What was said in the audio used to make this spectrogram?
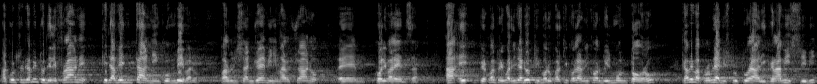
a consolidamento delle frane che da vent'anni incombevano, parlo di San Gemini, Marciano, eh, Colle Valenza, ah, e per quanto riguarda i viadotti in modo particolare ricordo il Montoro, che aveva problemi strutturali gravissimi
